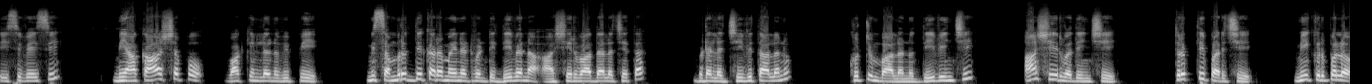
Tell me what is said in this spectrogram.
తీసివేసి మీ ఆకాశపు వాక్యంలను విప్పి మీ సమృద్ధికరమైనటువంటి దీవెన ఆశీర్వాదాల చేత బిడల జీవితాలను కుటుంబాలను దీవించి ఆశీర్వదించి తృప్తిపరిచి మీ కృపలో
